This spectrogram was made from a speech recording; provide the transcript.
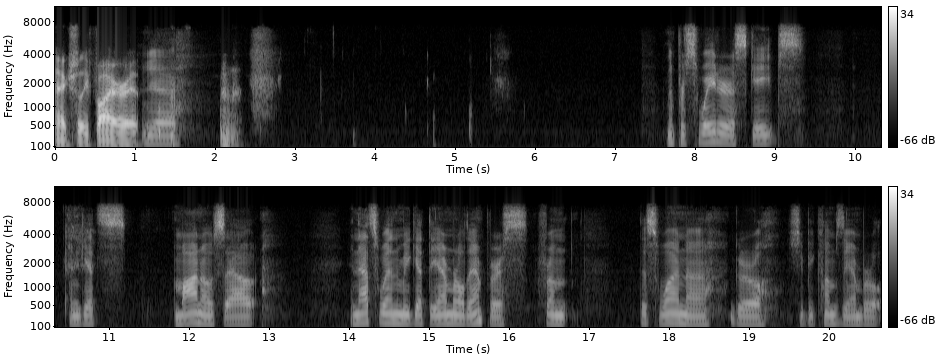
actually fire it. Yeah. The Persuader escapes and gets Manos out. And that's when we get the Emerald Empress from this one uh, girl. She becomes the Emerald.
